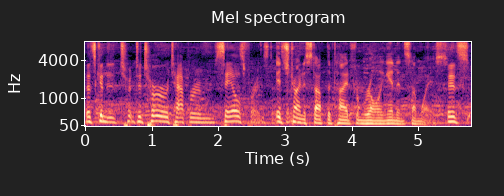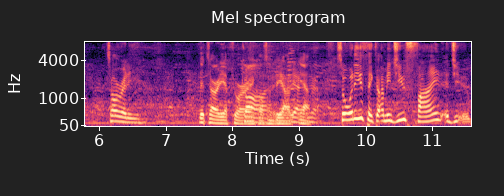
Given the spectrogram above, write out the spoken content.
that's going to deter, deter taproom sales, for instance. It's trying to stop the tide from rolling in in some ways. It's, it's already It's already up to our gone. ankles and beyond. Yeah, Yeah, yeah, yeah. So what do you think? I mean, do you find? Do you,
